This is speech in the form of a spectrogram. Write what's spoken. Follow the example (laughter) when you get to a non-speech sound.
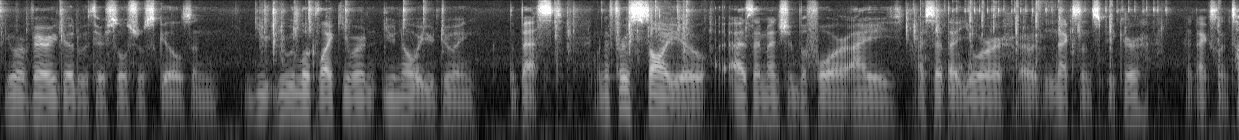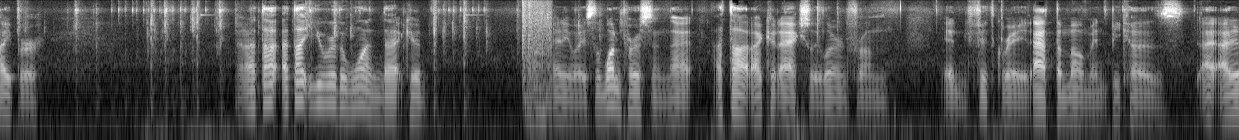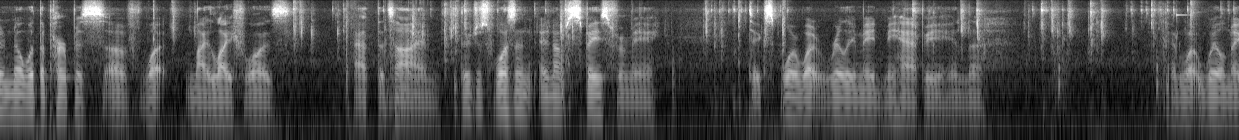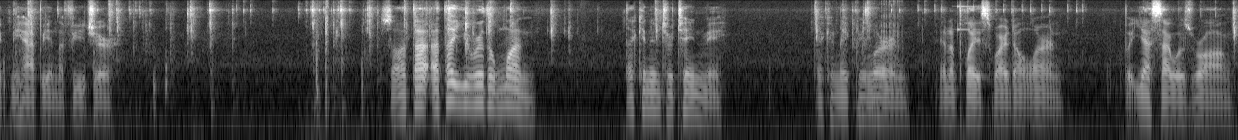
You are very good with your social skills, and you, you look like you, were, you know what you're doing the best. When I first saw you, as I mentioned before, I, I said that you were an excellent speaker, an excellent typer, and I thought I thought you were the one that could anyways, the one person that I thought I could actually learn from in fifth grade at the moment because I, I didn't know what the purpose of what my life was at the time. There just wasn't enough space for me to explore what really made me happy in the and what will make me happy in the future. So I thought I thought you were the one that can entertain me that can make me learn in a place where I don't learn. But yes, I was wrong.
